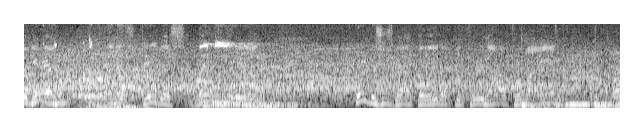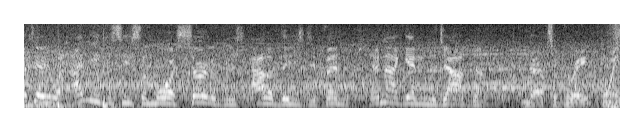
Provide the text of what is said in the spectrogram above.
again, and it's Davis laying it in. Davis has got the lead up to three now for Miami. Well, I tell you what, I need to see some more assertiveness out of these defenders. They're not getting the job done. That's a great point.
